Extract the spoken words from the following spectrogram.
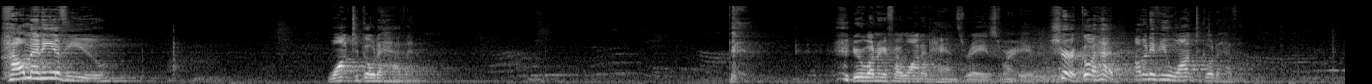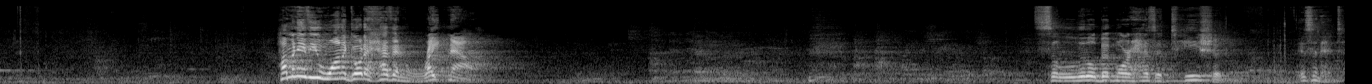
How many of you want to go to heaven? you were wondering if I wanted hands raised, weren't you? Sure, go ahead. How many of you want to go to heaven? How many of you want to go to heaven right now? It's a little bit more hesitation, isn't it?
